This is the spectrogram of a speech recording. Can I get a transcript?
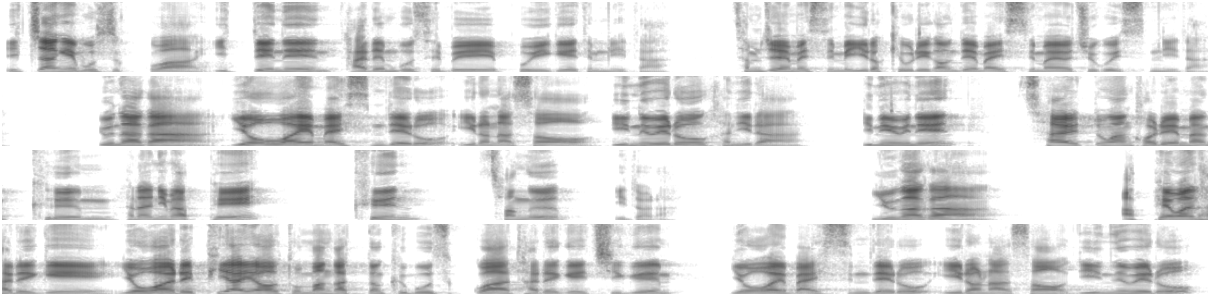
일장의 모습과 이때는 다른 모습을 보이게 됩니다. 3절의 말씀에 이렇게 우리 가운데 말씀하여 주고 있습니다. 요나가 여호와의 말씀대로 일어나서 니느웨로 가니라. 니느웨는 사흘 동안 걸을 만큼 하나님 앞에 큰 성읍이더라. 요나가 앞에와 다르게 여호와를 피하여 도망갔던 그 모습과 다르게 지금 여호와의 말씀대로 일어나서 니느웨로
